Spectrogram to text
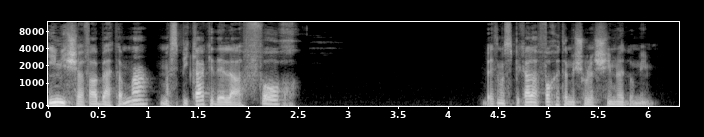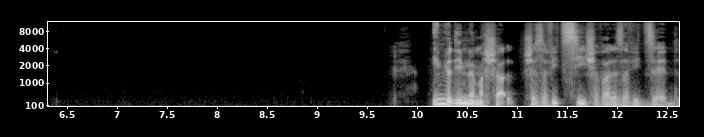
אם היא שווה בהתאמה, מספיקה כדי להפוך בעצם מספיקה להפוך את המשולשים לדומים. אם יודעים למשל שזווית C שווה לזווית Z,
